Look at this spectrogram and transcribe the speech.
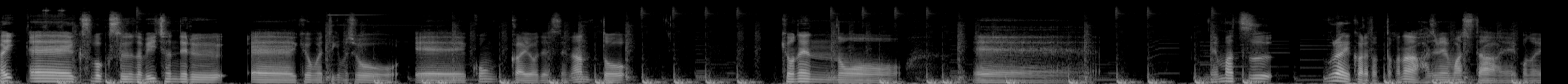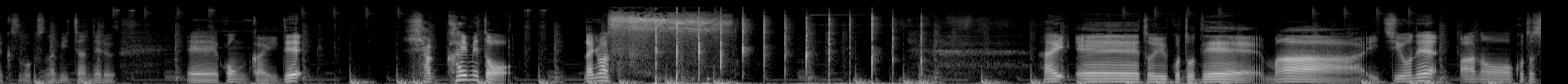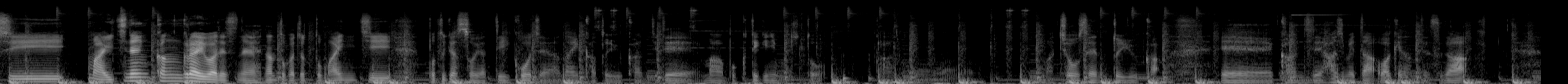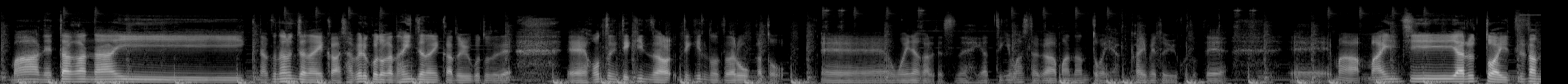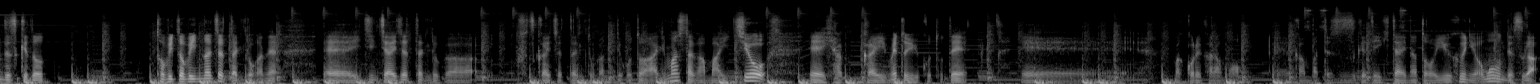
はい、えー、Xbox ナビチャンネル、えー、今日もやっていきましょう。えー、今回はですね、なんと、去年の、えー、年末ぐらいからだったかな、始めました、えー、この Xbox ナビチャンネル、えー、今回で、100回目となります。はい、えー、ということで、まあ、一応ね、あの今年、まあ1年間ぐらいはですね、なんとかちょっと毎日、ポッドキャストをやっていこうじゃないかという感じで、まあ僕的にもちょっと、あのまあ挑戦というか、えー、感じで始めたわけなんですが、まあ、ネタがない、なくなるんじゃないか、喋ることがないんじゃないかということでね、えー本当にできるのできるのだろうかと、えー思いながらですね、やってきましたが、まあ、なんとか100回目ということで、えーまあ、毎日やるとは言ってたんですけど、飛び飛びになっちゃったりとかね、え1日空いちゃったりとか、2日空いちゃったりとかってことはありましたが、まあ一応、えー100回目ということで、えーまあこれからも、頑張って続けていきたいなというふうに思うんですが、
